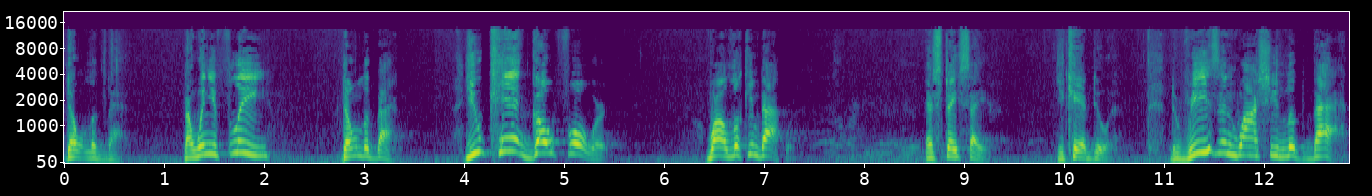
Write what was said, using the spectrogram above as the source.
Don't look back. Now, when you flee, don't look back. You can't go forward while looking backward and stay safe. You can't do it. The reason why she looked back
